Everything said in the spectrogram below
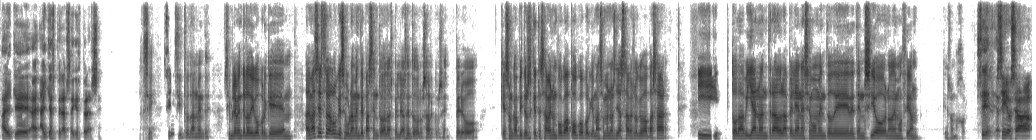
hay que, hay, hay que esperarse, hay que esperarse. Sí. Sí, sí, totalmente. Simplemente lo digo porque. mm, Además, esto es algo que seguramente pasa en todas las peleas de todos los arcos, ¿eh? Pero que son capítulos que te saben un poco a poco porque más o menos ya sabes lo que va a pasar y todavía no ha entrado la pelea en ese momento de, de tensión o de emoción, que es lo mejor. Sí, eh, Sí, o sea,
